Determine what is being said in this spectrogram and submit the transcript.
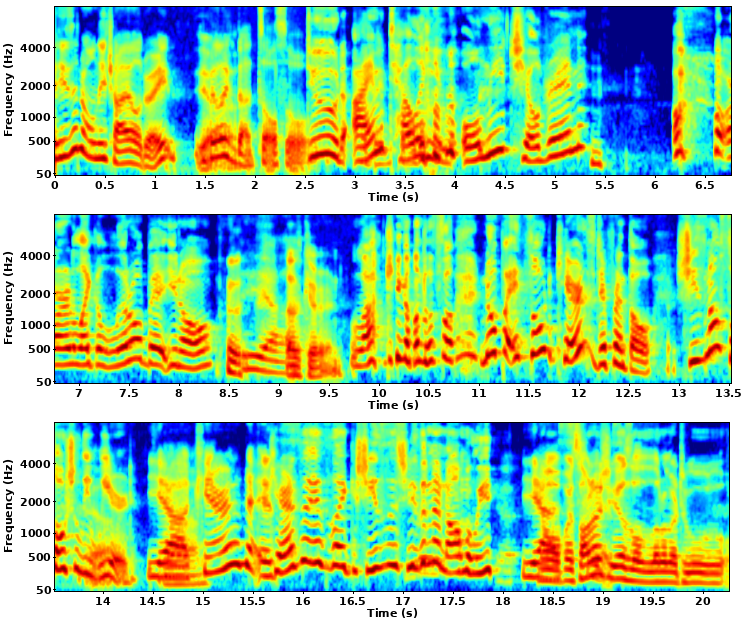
He's an only child, right? I Yeah. feel like that's also. Dude, I'm big telling you, only children are like a little bit, you know, Yeah. That's Karen. lacking on the so. No, but it's so Karen's different though. She's not socially weird. yeah. Yeah. Karen is. Karen is like she's she's an anomaly. yes, no, but sometimes she she is. is a little bit too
